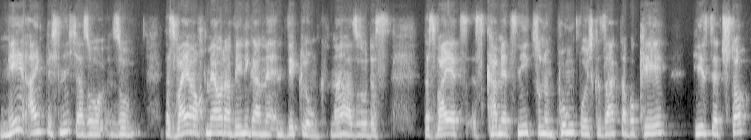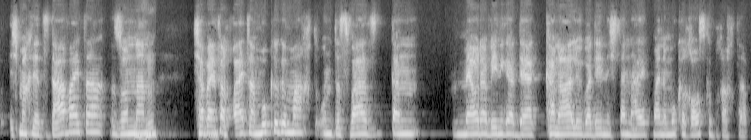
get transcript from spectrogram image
Nee, eigentlich nicht. Also so, das war ja auch mehr oder weniger eine Entwicklung. Ne? Also das, das war jetzt, es kam jetzt nie zu einem Punkt, wo ich gesagt habe, okay, hier ist jetzt Stopp, ich mache jetzt da weiter, sondern Mhm. ich habe einfach weiter Mucke gemacht und das war dann mehr oder weniger der Kanal, über den ich dann halt meine Mucke rausgebracht habe.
